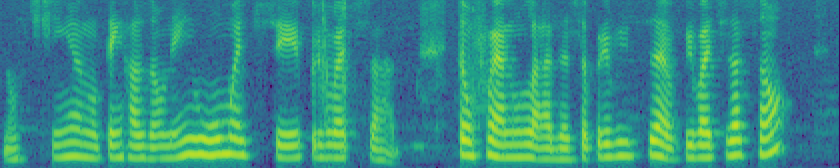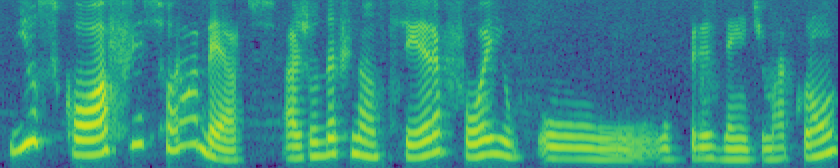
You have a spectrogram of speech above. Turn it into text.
Não tinha, não tem razão nenhuma de ser privatizado. Então, foi anulada essa privatização e os cofres foram abertos. A ajuda financeira foi o, o, o presidente Macron,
